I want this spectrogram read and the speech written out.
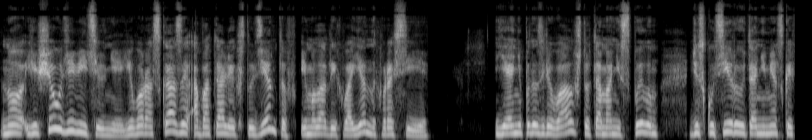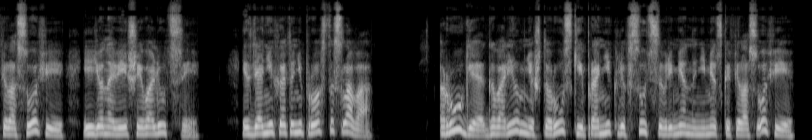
Но еще удивительнее его рассказы о баталиях студентов и молодых военных в России. Я не подозревал, что там они с пылом дискутируют о немецкой философии и ее новейшей эволюции. И для них это не просто слова. Руге говорил мне, что русские проникли в суть современной немецкой философии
